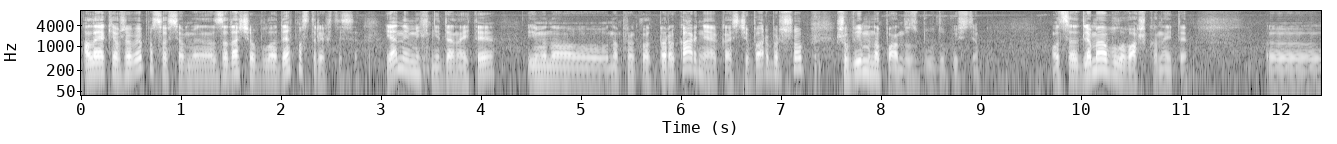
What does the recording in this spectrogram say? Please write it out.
Але як я вже виписався, задача була де постригтися. Я не міг ніде знайти іменно, наприклад, перукарня якась чи барбершоп, щоб іменно пандус був, допустимо. Оце для мене було важко знайти. Е,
